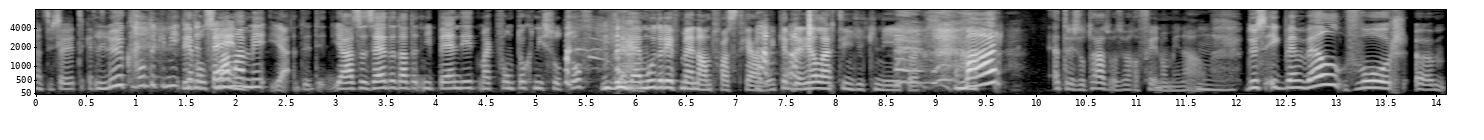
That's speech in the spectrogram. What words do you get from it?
Het. Leuk vond ik het niet. Ik heb ons mama mee... Ja, de- de- ja, ze zeiden dat het niet pijn deed, maar ik vond het toch niet zo tof. en mijn moeder heeft mijn hand vastgehouden. Ik heb er heel hard in geknepen. Maar het resultaat was wel fenomenaal. Mm. Dus ik ben wel voor, ehm,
